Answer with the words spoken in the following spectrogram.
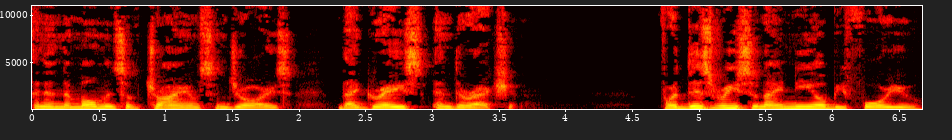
and in the moments of triumphs and joys, thy grace and direction. For this reason, I kneel before you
